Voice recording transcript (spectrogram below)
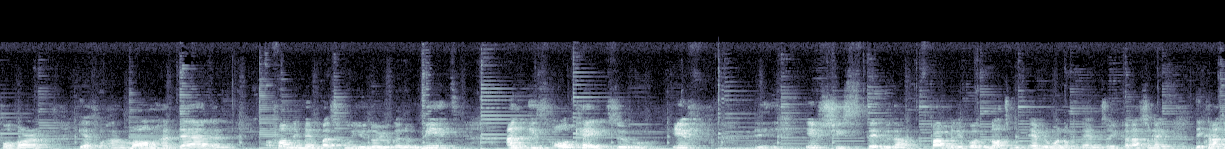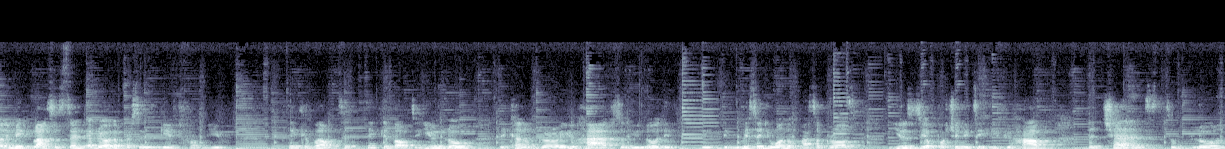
for her. Get for her mom, her dad, and family members who you know you're going to meet and it's okay too if the, if she stayed with her family but not with every one of them so you can actually they can actually make plans to send every other person's gift from you think about it. Think about it. You know the kind of girl you have so you know the, the, the message you want to pass across. Use the opportunity if you have the chance to blow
